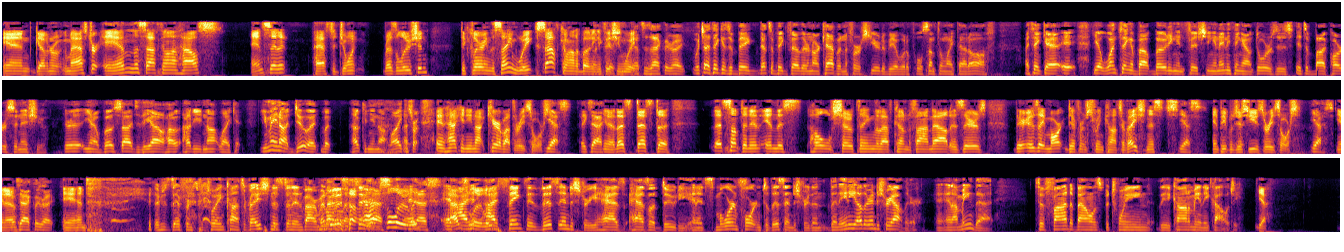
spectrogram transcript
and Governor McMaster and the South Carolina House and Senate passed a joint resolution declaring the same week South Carolina Boating and Fishing Week. That's exactly right. Which I think is a big that's a big feather in our cap in the first year to be able to pull something like that off. I think uh, it, yeah, one thing about boating and fishing and anything outdoors is it's a bipartisan issue. There, you know, both sides of the aisle. How how do you not like it? You may not do it, but how can you not like That's it? That's right. And how can you not care about the resource? Yes, exactly. You know, that's that's the that's something in in this whole show thing that I've come to find out is there's there is a marked difference between conservationists yes, and people just use the resource. yes. You know? exactly right. And There's a difference between conservationists and environmentalists. too. Absolutely, yes. And absolutely. I, think that this industry has has a duty, and it's more important to this industry than than any other industry out there. And, and I mean that to find a balance between the economy and ecology. yeah,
